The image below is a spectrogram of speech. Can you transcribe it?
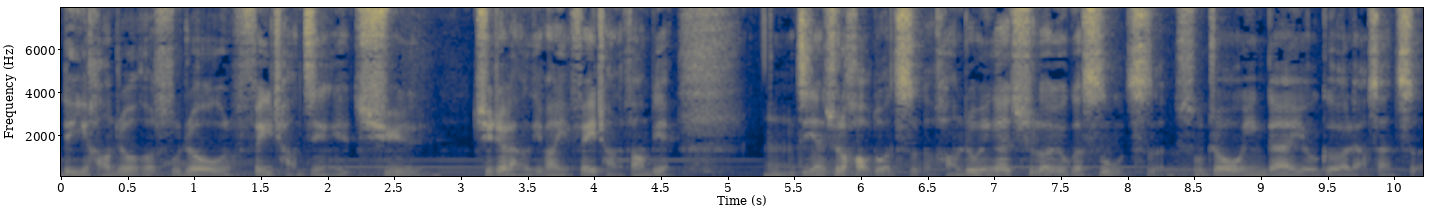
离杭州和苏州非常近，也去去这两个地方也非常的方便，嗯，今年去了好多次，杭州应该去了有个四五次，苏州应该有个两三次，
